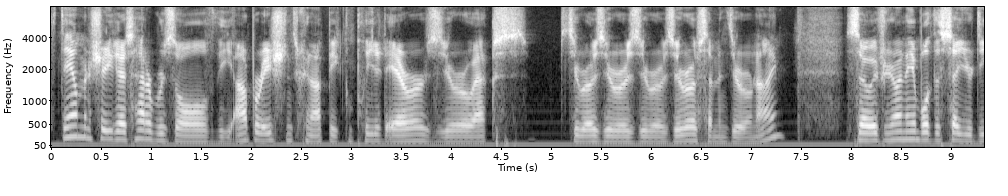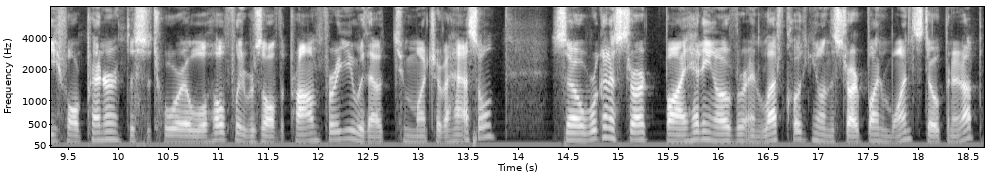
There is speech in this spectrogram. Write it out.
Today I'm going to show you guys how to resolve the operations cannot be completed error 0x0000709. So if you're unable to set your default printer, this tutorial will hopefully resolve the problem for you without too much of a hassle. So we're going to start by heading over and left clicking on the start button once to open it up.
